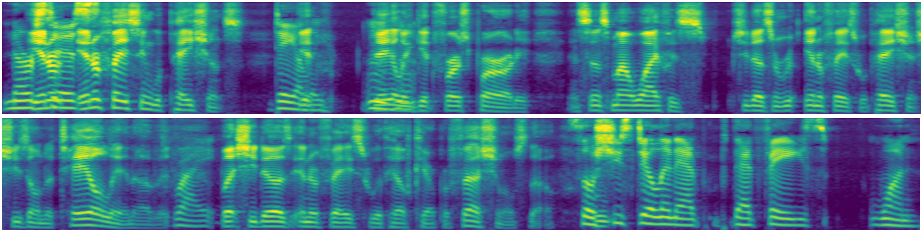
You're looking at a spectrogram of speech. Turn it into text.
nurses, inter- interfacing with patients daily. get, daily Mhm. get first priority. And since my wife is she doesn't re- interface with patients, she's on the tail end of it. Right. But she does interface with healthcare professionals, though. So she's still in that that phase one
